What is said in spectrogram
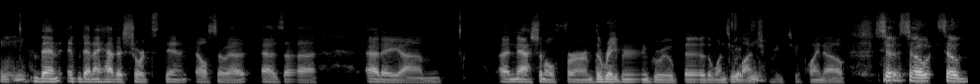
Mm-hmm. Then, and then I had a short stint also as, as a, at a um, a national firm, the Raben Group. They're the ones who launched Green 2.0. So, so, so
